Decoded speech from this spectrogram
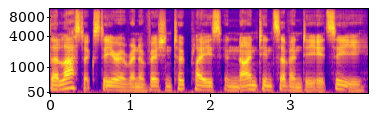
The last exterior renovation took place in 1978 CE.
